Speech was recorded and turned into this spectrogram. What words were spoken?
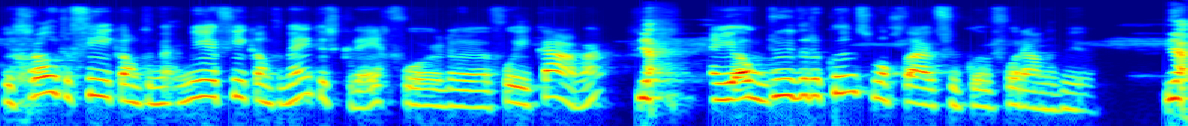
je grote vierkante, meer vierkante meters kreeg voor, de, voor je kamer. Ja. En je ook duurdere kunst mocht uitzoeken voor aan de muur. Ja,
